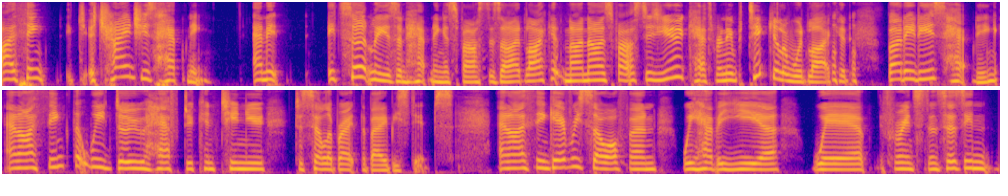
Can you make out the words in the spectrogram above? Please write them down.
I think a change is happening and it it certainly isn't happening as fast as I'd like it. And I know as fast as you, Catherine, in particular, would like it. but it is happening. And I think that we do have to continue to celebrate the baby steps. And I think every so often we have a year where, for instance, as in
